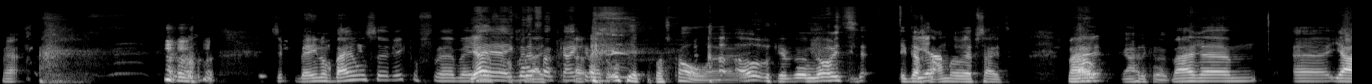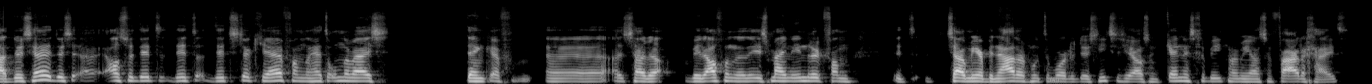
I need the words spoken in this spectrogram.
Ben je nog bij ons, eh, Rick? Of, eh, ben je Ja, ja, ik ben even aan het kijken naar het object Pascal. eh. Oh. Ik heb nog nooit... Ik dacht Ja. een andere website. Maar, oh, ja, dat kan ook. maar ehm, eh, ja, dus, hè, dus als we dit, dit, dit stukje hè, van het onderwijs denk, even, eh, zouden willen afronden, is mijn indruk van het, het zou meer benaderd moeten worden. Dus niet zozeer als een kennisgebied, maar meer als een vaardigheid.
